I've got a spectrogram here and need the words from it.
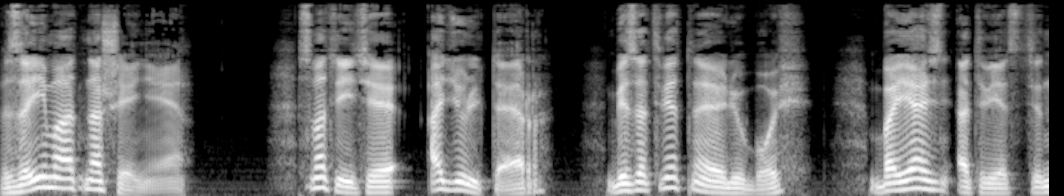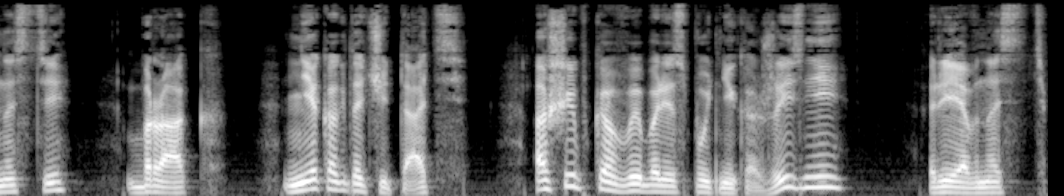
Взаимоотношения. Смотрите, адюльтер, безответная любовь, боязнь ответственности, брак, некогда читать, ошибка в выборе спутника жизни, ревность.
